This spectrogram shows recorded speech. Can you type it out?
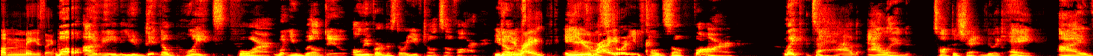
amazing. well, I mean, you get no points for what you will do, only for the story you've told so far. You know, You're I'm right. saying? And You're for the right. story you've told so far, like to have Alan talk to Chet and be like, "Hey, I've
